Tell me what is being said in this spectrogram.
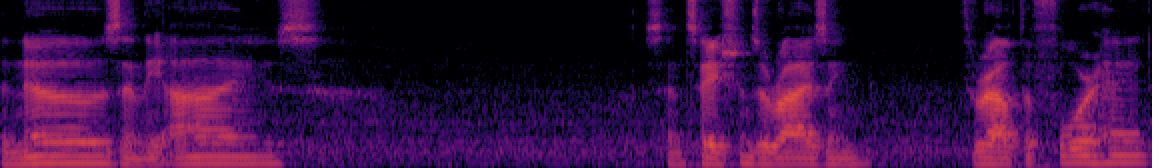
the nose and the eyes, sensations arising throughout the forehead,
